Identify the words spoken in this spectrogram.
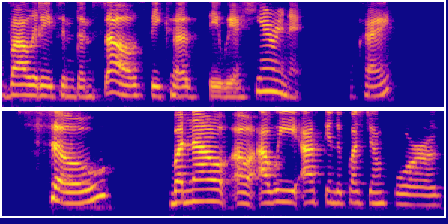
validating themselves because they were hearing it. Okay. So, but now uh, are we asking the question for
